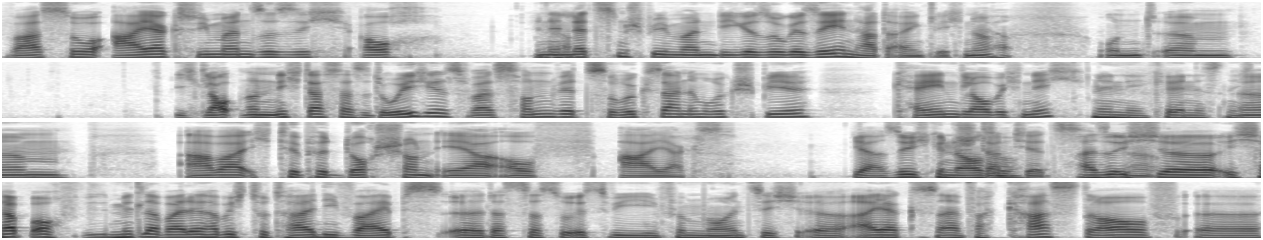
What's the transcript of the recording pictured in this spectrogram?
war es so Ajax, wie man sie sich auch in ja. den letzten Spielen man die so gesehen hat eigentlich, ne? Ja. Und ähm, ich glaube noch nicht, dass das durch ist, weil Son wird zurück sein im Rückspiel. Kane glaube ich nicht. Nee, nee, Kane ist nicht. Ähm, aber ich tippe doch schon eher auf Ajax. Ja, sehe ich genauso. Also ich, ja. äh, ich habe auch, mittlerweile habe ich total die Vibes, äh, dass das so ist wie 95. Äh, Ajax ist einfach krass drauf. Äh,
